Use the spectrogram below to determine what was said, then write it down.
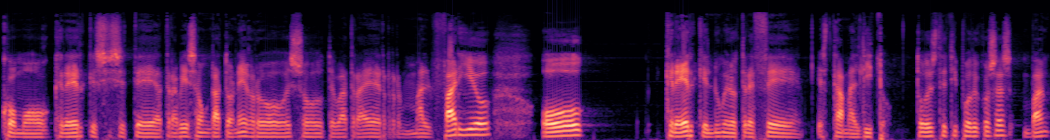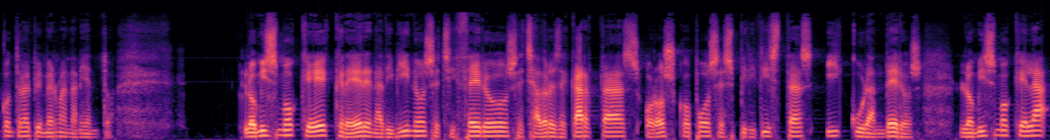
como creer que si se te atraviesa un gato negro eso te va a traer malfario o creer que el número 13 está maldito. Todo este tipo de cosas van contra el primer mandamiento. Lo mismo que creer en adivinos, hechiceros, echadores de cartas, horóscopos, espiritistas y curanderos. Lo mismo que la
